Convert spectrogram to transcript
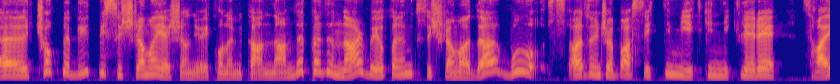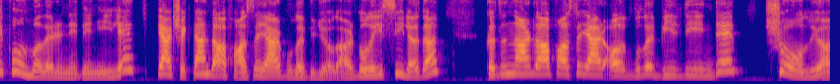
e, çok da büyük bir sıçrama yaşanıyor ekonomik anlamda. Kadınlar bu ekonomik sıçramada bu az önce bahsettiğim yetkinliklere sahip olmaları nedeniyle gerçekten daha fazla yer bulabiliyorlar. Dolayısıyla da kadınlar daha fazla yer bulabildiğinde şu oluyor.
